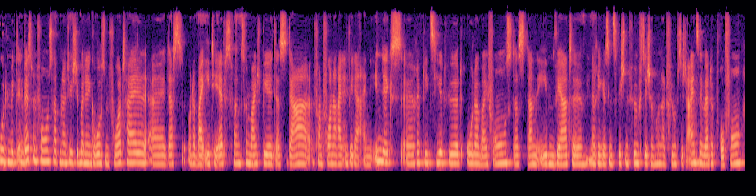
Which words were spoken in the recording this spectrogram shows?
Gut, mit Investmentfonds hat man natürlich immer den großen Vorteil, äh, dass, oder bei ETFs von zum Beispiel, dass da von vornherein entweder ein Index äh, repliziert wird oder bei Fonds, dass dann eben Werte, in der Regel sind zwischen 50 und 150 Einzelwerte pro Fonds,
